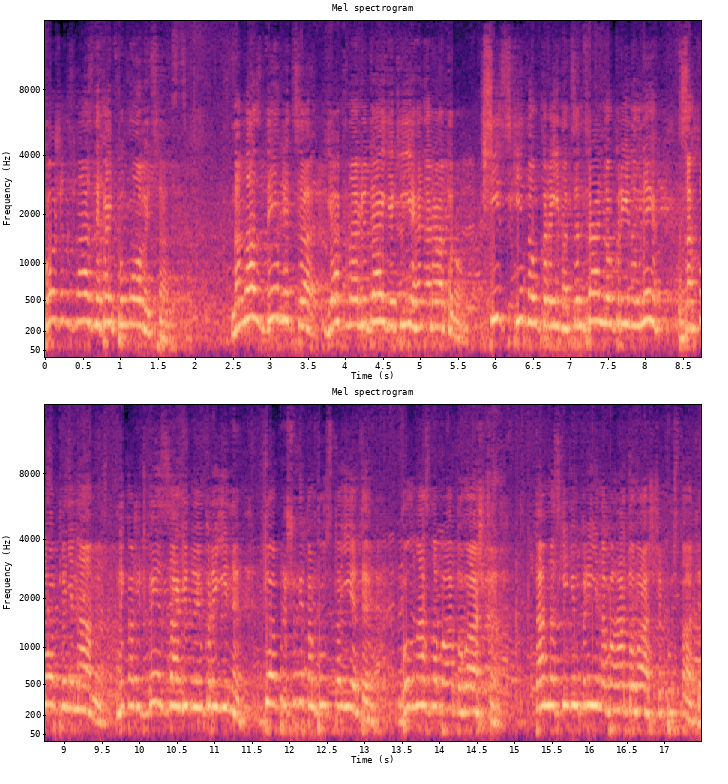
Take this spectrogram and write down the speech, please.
Кожен з нас нехай помолиться. На нас дивляться як на людей, які є генератором. Всі східна Україна, центральна Україна, вони захоплені нами. Вони кажуть, ви з Західної України, добре, що ви там повстаєте, бо в нас набагато важче. Там на східній Україні набагато важче повстати.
